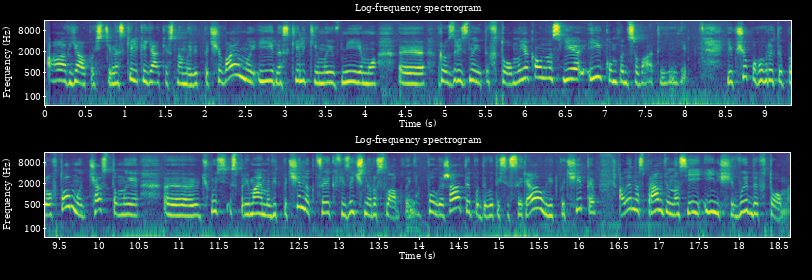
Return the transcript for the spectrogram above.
а в якості, наскільки якісно ми відпочиваємо, і наскільки ми вміємо розрізнити втому, яка у нас є, і компенсувати її. Якщо поговорити про втому, часто ми е, чомусь сприймаємо відпочинок це як фізичне розслаблення, полежати, подивитися серіал, відпочити. Але насправді у нас є інші види втоми.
